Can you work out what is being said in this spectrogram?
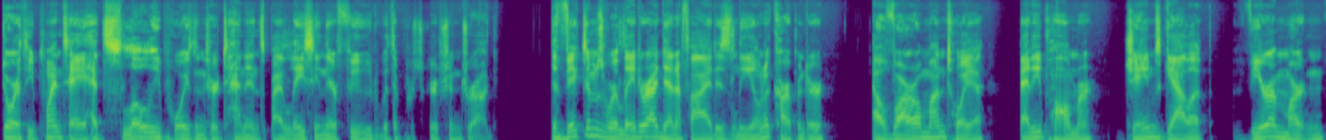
Dorothy Puente had slowly poisoned her tenants by lacing their food with a prescription drug. The victims were later identified as Leona Carpenter, Alvaro Montoya, Betty Palmer, James Gallup, Vera Martin,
